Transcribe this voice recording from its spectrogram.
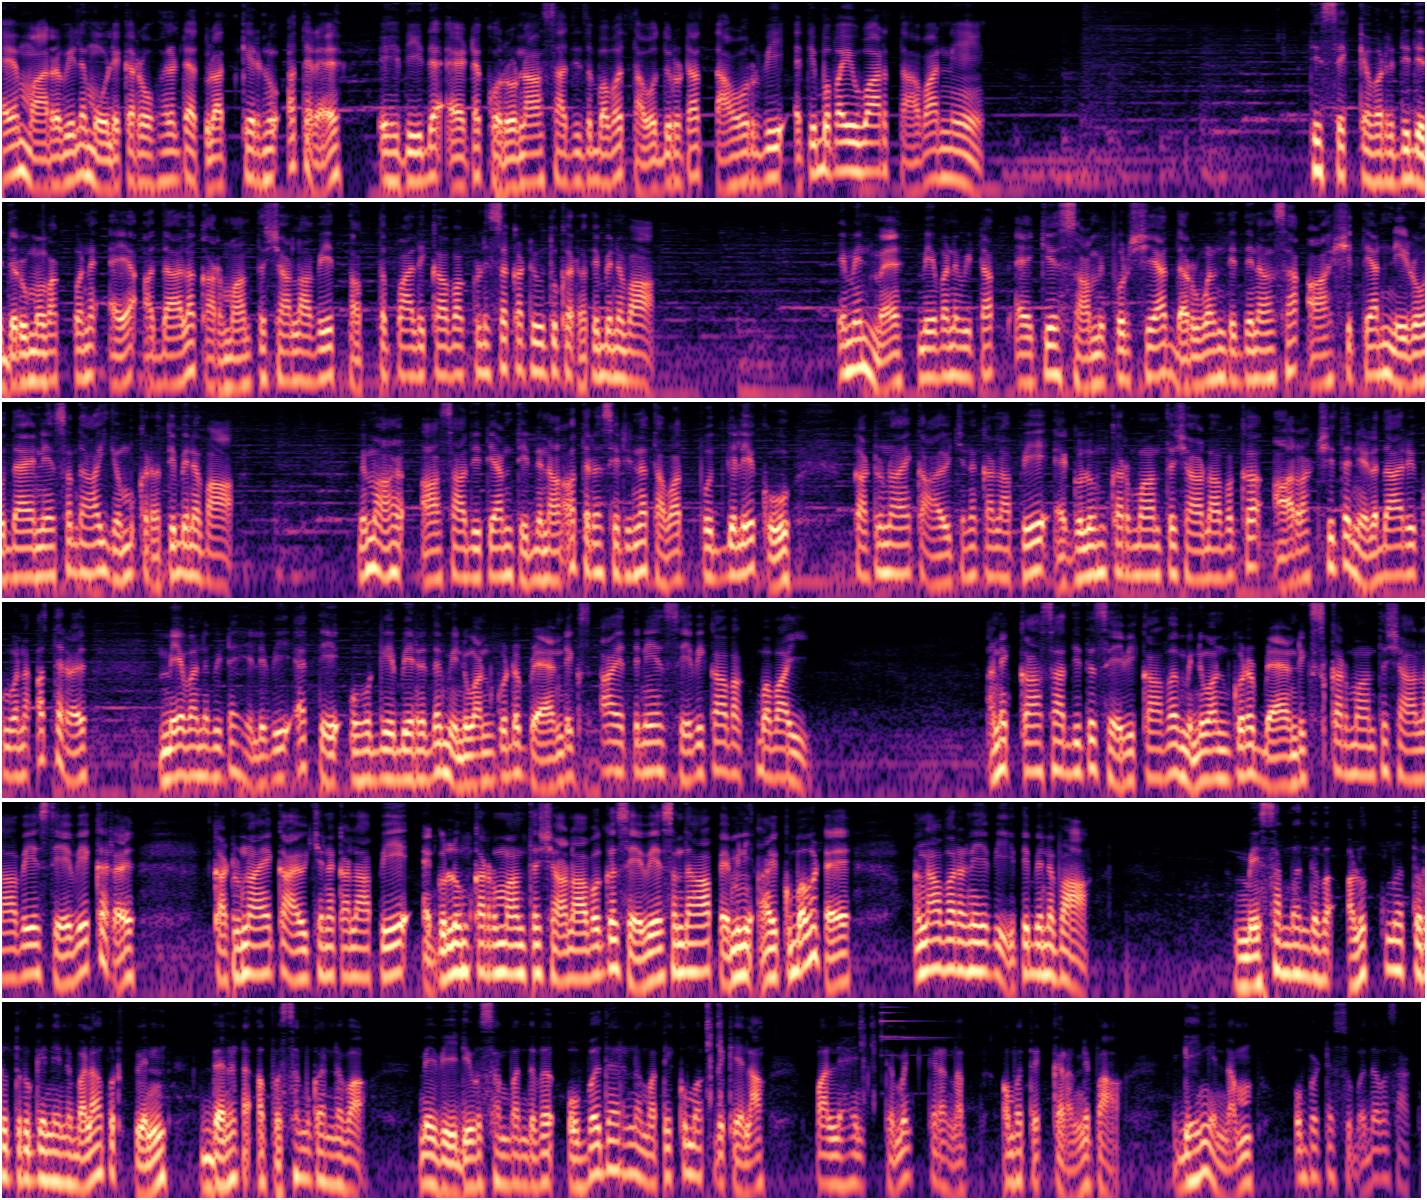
ඇය මාරවිල මූලික රෝහලට ඇතුළත් කෙරෙනු අතර එහිදීද ඇයට කොරුණා සාධිත බව තවදුරටත් තවුරු වී ඇති බවයි වාර්තාවන්නේ. තිස්සෙක්කවරදි දෙදරුමවක් වන ඇය අදාළ කර්මාන්ත ශාලාවේ තත්ත පාලිකාවක් ලෙස කටයුතු කර තිබෙනවා. එමෙන්ම මේ වන විටත් ඇගේ සාමිපුරුෂයා දරුවන් දෙදෙනස ආශිතයන් නිරෝධායනය සඳහා යොමු කර තිබෙනවා. මෙම ආසාධිතයන් තිදෙන අතර සිටින තවත් පුද්ගලයකු කටුනායක ආයෝජන කලාපේ ඇගුළුම් කර්මාන්ත ශාලාවක ආරක්ෂිත නිලධාරිකු වන අතර මේ වන විට හෙළිවී ඇත්තේ ඔහුගේ බෙනද මිනුවන්ගොඩ බ්‍රන්ඩික්ස් ආයතනය සේවිකාවක් බවයි. අනෙක් ආසාධිත සේවිකාව මිනිවන්ගොඩ බ්‍රෑන්ඩික්ස් කර්මාන්ත ශාලාවේ සේවය කර කටුනායක ආයෝචන කලාපේ ඇගුළුම් කර්මාන්ත ශාලාවක සේවය සඳහා පැමිණි අයකු බවට අනාවරණය වී තිබෙනවා. මේ සම්බන්ධව අලුත්ම තොරතුරුගෙනෙන බලාපොරත්තුවෙන් දැනට අප සමුගන්නවා මේ වීඩියෝ සම්බන්ධව ඔබ දරන මතෙකුමක්ද කියලා පල්ලහැන් කමෙන්ට් කරන්නත් අමතෙක් කරන්න එපා. ගිහින් එන්නම් ඔබට සුබ දවසක්.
